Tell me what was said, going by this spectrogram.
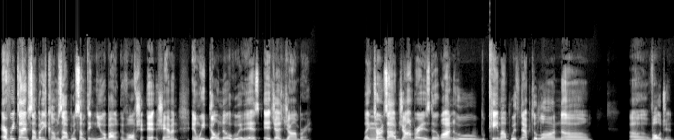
every time somebody comes up with something new about Evolve Sh- uh, Shaman and we don't know who it is, it's just Jambre. Like, Mm. turns out Jambre is the one who came up with Neptulon uh, uh, Vol'jin.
